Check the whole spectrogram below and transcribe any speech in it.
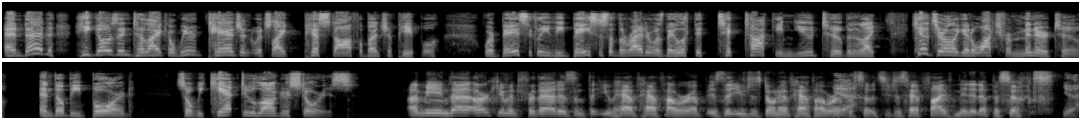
And then he goes into like a weird tangent which like pissed off a bunch of people where basically the basis of the writer was they looked at tiktok and youtube and they're like kids are only going to watch for a minute or two and they'll be bored. So we can't do longer stories I mean, that argument for that isn't that you have half hour up, is that you just don't have half hour Yeah. episodes. You just have five minute episodes, Yeah.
